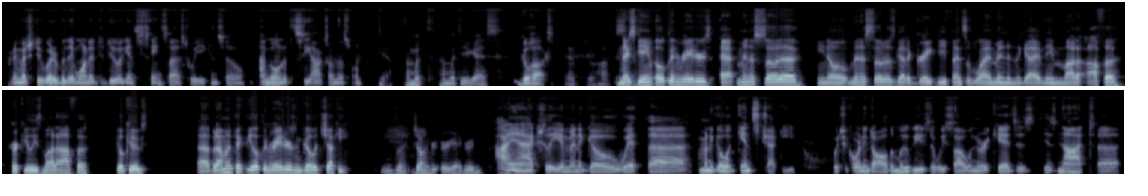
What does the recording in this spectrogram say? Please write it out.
pretty much do whatever they wanted to do against the Saints last week, and so I'm going with the Seahawks on this one. Yeah, I'm with I'm with you guys. Go Hawks. Yeah, go Hawks. Next game, Oakland Raiders at Minnesota. You know, Minnesota's got a great defensive lineman and the guy named Mata'afa, Hercules Mata'afa. Go Cougs. Uh, but I'm going to pick the Oakland Raiders and go with Chucky. John, or yeah, Gruden. I actually am going to go with uh, I'm going to go against Chucky, which according to all the movies that we saw when we were kids is is not. Uh,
